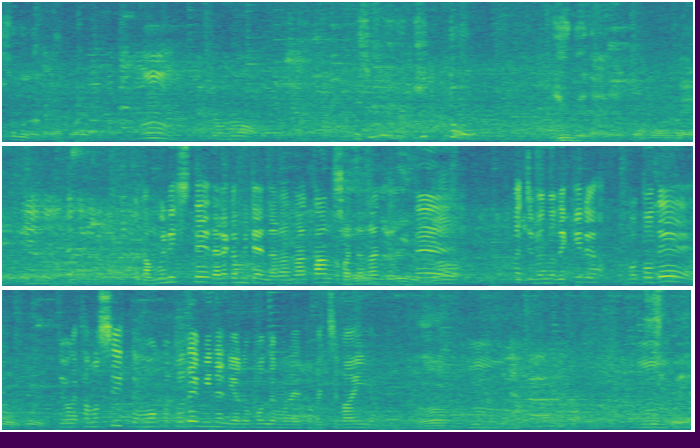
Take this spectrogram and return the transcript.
そのなんか役割があるから。うん。と思うでそれがきっと夢なんやと思うね。なんか無理して誰かみたいにならなあかんとかじゃなくってまあ、自分のできることで、うんうん。自分が楽しいって思うことでみんなに喜んでもらえるのが一番いいよね。あ。うん。そうや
